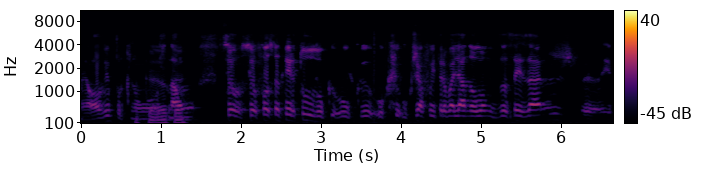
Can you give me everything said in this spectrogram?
É óbvio, porque não, Ok, ok. senão, se, eu, se eu fosse a ter tudo o que, o, que, o, que, o que já fui trabalhando ao longo de 16 anos, eh,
